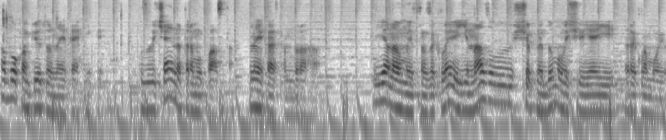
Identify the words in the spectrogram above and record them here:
або комп'ютерної техніки. Звичайна термопаста, не якась там дорога. Я навмисно заклею її назвою, щоб не думали, що я її рекламую.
